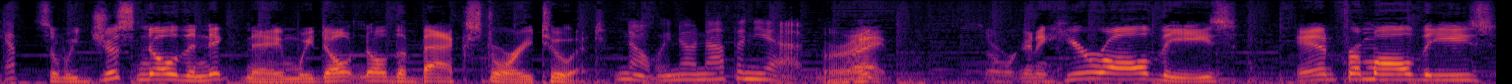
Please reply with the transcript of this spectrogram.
Yep. So we just know the nickname. We don't know the backstory to it. No, we know nothing yet. All right. So we're going to hear all these. And from all these,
